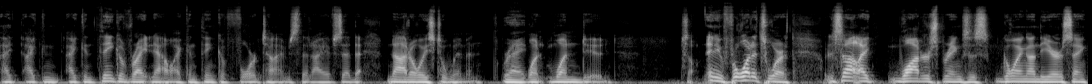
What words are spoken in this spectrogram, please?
I, I can I can think of right now. I can think of four times that I have said that. Not always to women. Right. One one dude. So anyway, for what it's worth, it's not like Watersprings is going on the air saying,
